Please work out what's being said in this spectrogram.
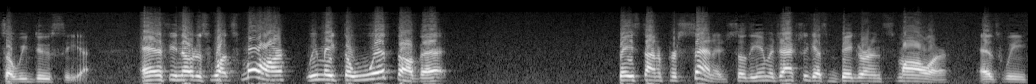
So we do see it. And if you notice what's more, we make the width of it based on a percentage. So the image actually gets bigger and smaller as we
